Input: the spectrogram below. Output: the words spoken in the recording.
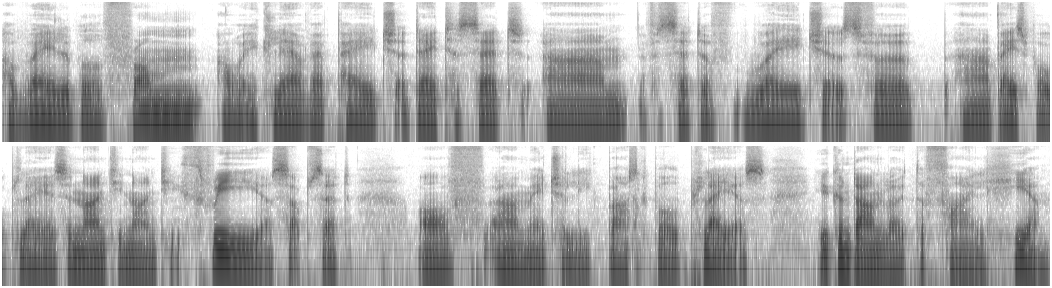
available from our Eclair web page, a data set, um, a set of wages for uh, baseball players in 1993, a subset of uh, Major League Basketball players. You can download the file here.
